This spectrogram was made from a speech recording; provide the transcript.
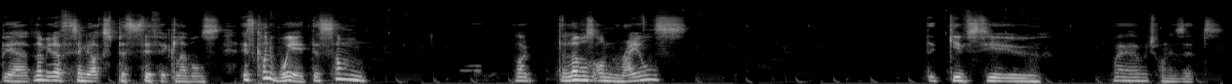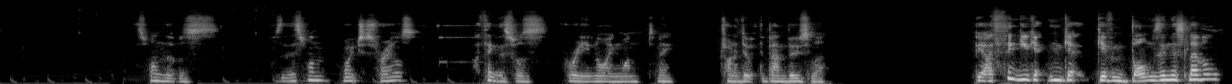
But yeah, let me know if there's any like specific levels. It's kind of weird. There's some like the levels on rails that gives you where which one is it? This one that was was it this one? Righteous Rails? I think this was a really annoying one to me. I'm trying to do it with the Bamboozler. But yeah, I think you get can get given bombs in this level.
